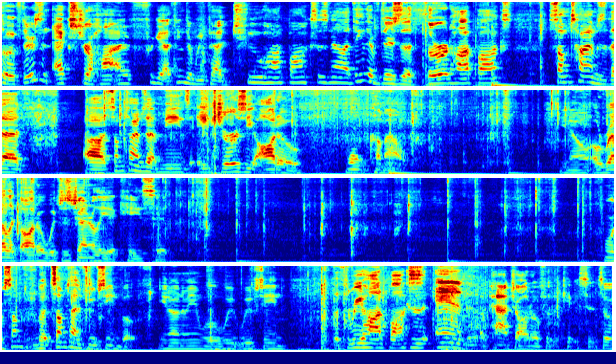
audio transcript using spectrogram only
Also, if there's an extra hot, I forget. I think that we've had two hot boxes now. I think that if there's a third hot box, sometimes that, uh, sometimes that means a jersey auto won't come out. You know, a relic auto, which is generally a case hit. Or some, but sometimes we've seen both. You know what I mean? Well, we, we've seen the three hot boxes and a patch auto for the case hit. So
